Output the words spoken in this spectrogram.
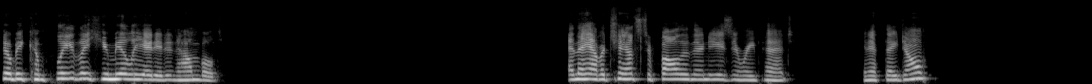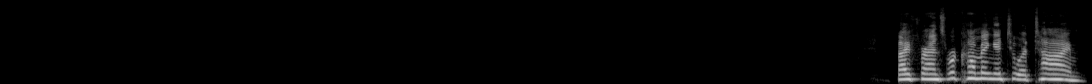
They'll be completely humiliated and humbled. And they have a chance to fall on their knees and repent. And if they don't, My friends, we're coming into a time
